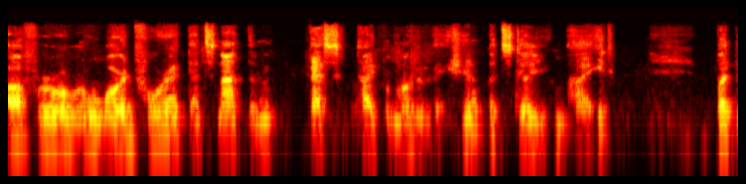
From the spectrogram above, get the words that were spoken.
offer a reward for it. That's not the best type of motivation, but still you might. But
